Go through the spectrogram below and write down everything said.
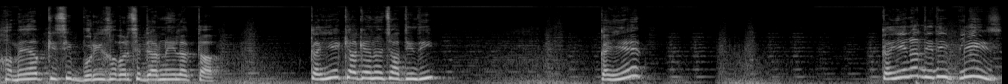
हमें अब किसी बुरी खबर से डर नहीं लगता। कहिए क्या कहना चाहती थी? कहिए। कहिए ना दीदी प्लीज़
